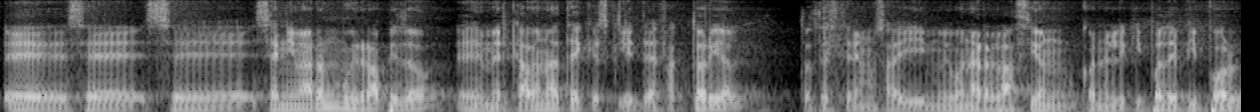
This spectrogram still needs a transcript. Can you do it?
Eh, se, se- se animaron muy rápido. Eh, Mercadona Tech es cliente de Factorial, entonces tenemos ahí muy buena relación con el equipo de People.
